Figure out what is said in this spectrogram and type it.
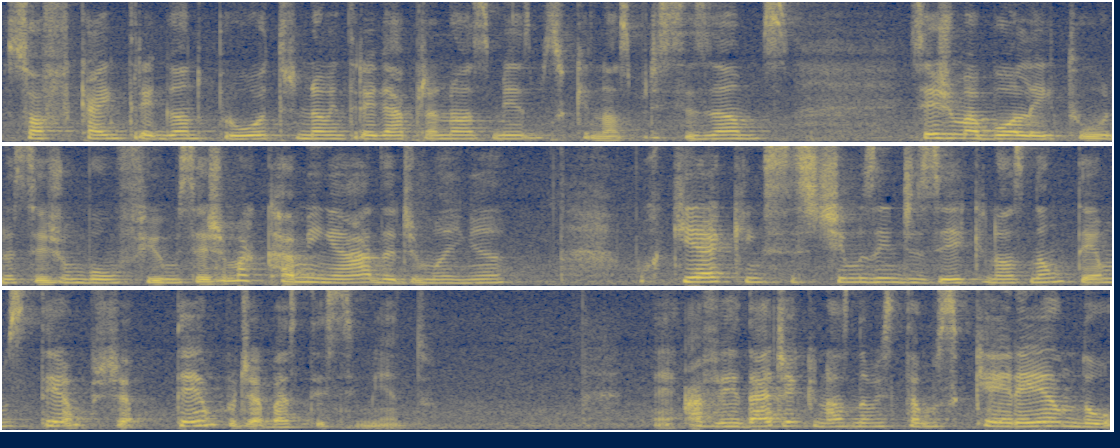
só ficar entregando para o outro e não entregar para nós mesmos o que nós precisamos. Seja uma boa leitura, seja um bom filme, seja uma caminhada de manhã. Por que é que insistimos em dizer que nós não temos tempo de, tempo de abastecimento? É, a verdade é que nós não estamos querendo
